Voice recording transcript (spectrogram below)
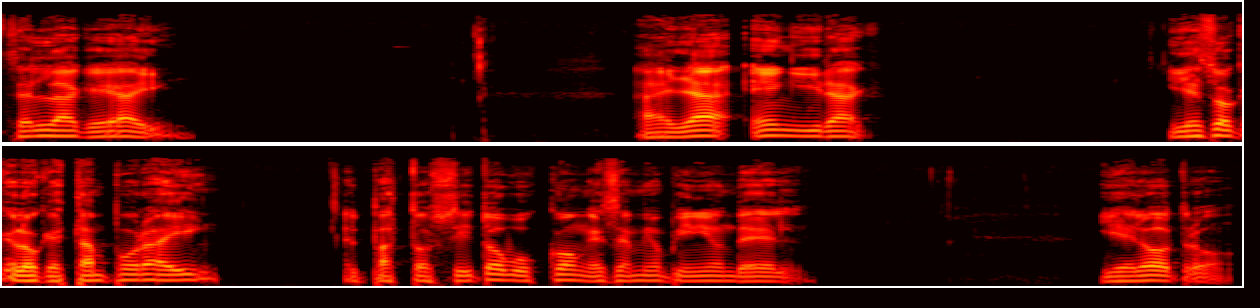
Esa es la que hay. Allá en Irak. Y eso que los que están por ahí, el pastorcito Buscón, esa es mi opinión de él. Y el otro,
